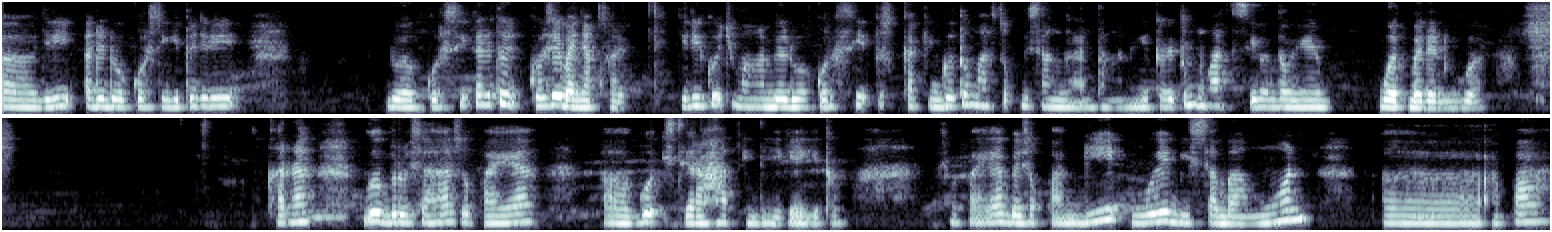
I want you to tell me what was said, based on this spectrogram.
uh, jadi ada dua kursi gitu. Jadi dua kursi kan itu kursi banyak sorry. Jadi gue cuma ngambil dua kursi terus kaki gue tuh masuk di sanggahan tangan gitu. Itu muat sih untungnya buat badan gue karena gue berusaha supaya uh, gue istirahat intinya kayak gitu. Supaya besok pagi gue bisa bangun uh, apa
